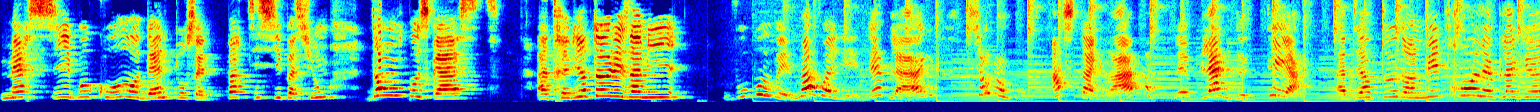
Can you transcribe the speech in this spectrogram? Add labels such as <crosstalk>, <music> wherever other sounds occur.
Merci beaucoup Oden pour cette participation dans mon podcast. À très bientôt les amis. Vous pouvez m'envoyer des blagues sur mon compte Instagram, les blagues de Théa. À bientôt dans le métro, les blagueurs.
